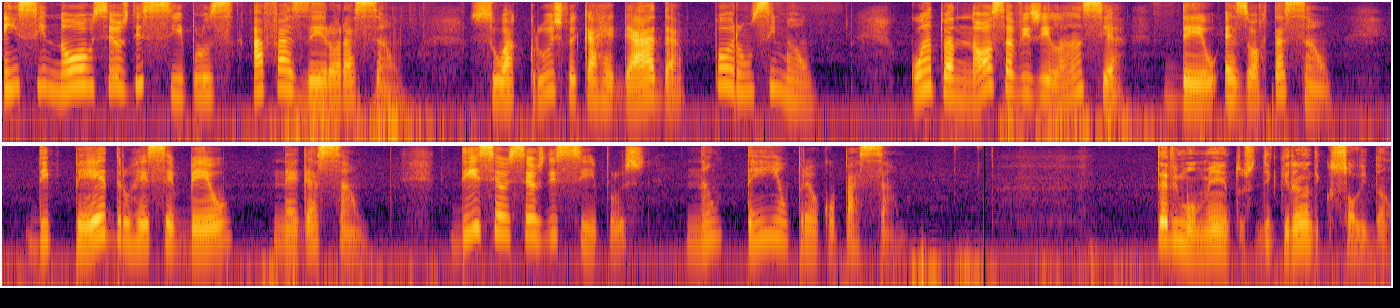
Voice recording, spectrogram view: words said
Ensinou aos seus discípulos a fazer oração. Sua cruz foi carregada por um Simão. Quanto à nossa vigilância, deu exortação. De Pedro recebeu negação. Disse aos seus discípulos: Não tenham preocupação. Teve momentos de grande solidão.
